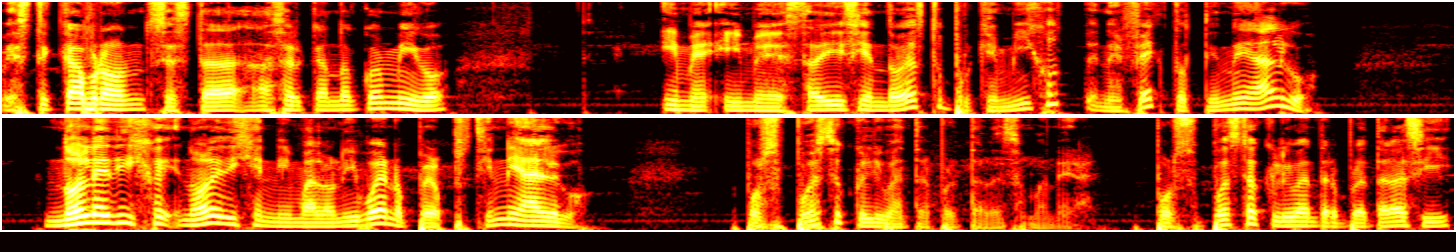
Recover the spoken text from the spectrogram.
este cabrón se está acercando conmigo y me, y me está diciendo esto, porque mi hijo, en efecto, tiene algo. No le dije, no le dije ni malo ni bueno, pero pues tiene algo. por supuesto que lo iba a interpretar de esa manera. Por supuesto que lo iba a interpretar así.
